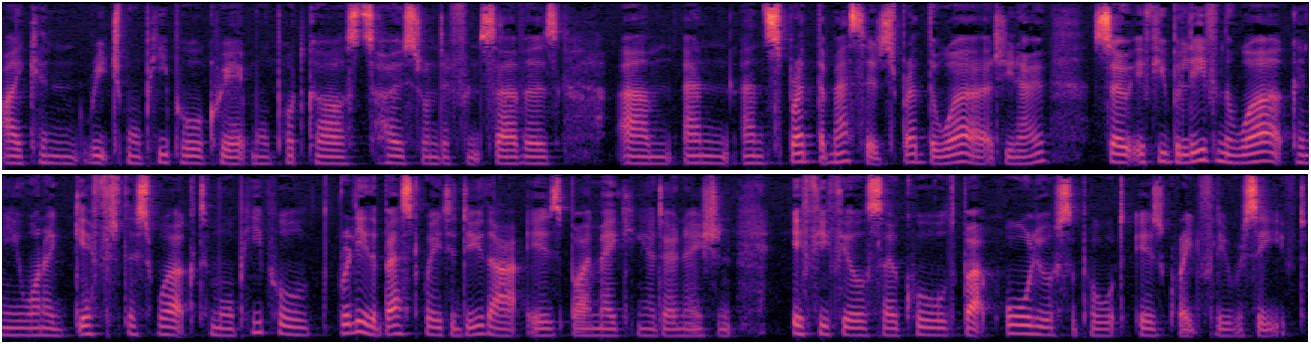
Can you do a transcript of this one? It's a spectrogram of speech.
I can reach more people, create more podcasts, host on different servers, um, and and spread the message, spread the word. You know, so if you believe in the work and you want to gift this work to more people, really the best way to do that is by making a donation, if you feel so called. But all your support is gratefully received.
